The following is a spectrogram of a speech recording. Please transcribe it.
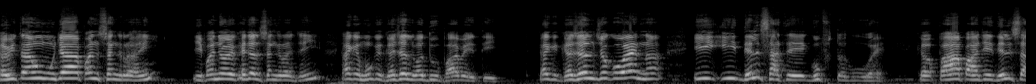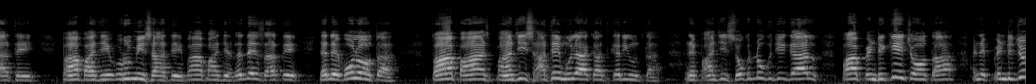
કવિતા હું મુજા પંચ સંગ્રહ અહીં એ પંજો એ ગઝલ સંગ્રહ છે અહીં કારણ કે મૂકે ગઝલ વધુ ભાવે હતી કારણ કે ગઝલ જો હોય ને એ એ દિલ સાથે ગુફ્તગુ હોય. કે પા પાંજે દિલ સાથે પા પાંજે ઉર્મી સાથે પા પાંજે હૃદય સાથે જ્યારે બોલો હતા પા પાંચ પાંજી સાથે મુલાકાત करियूं था अने पंहिंजी सोकडुक जी ॻाल्हि पाण पिंडकी चऊं था अने पिंड जो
